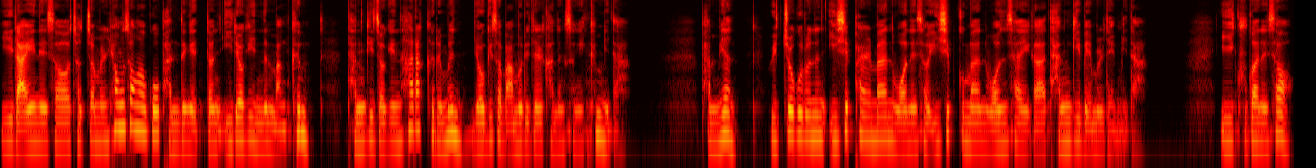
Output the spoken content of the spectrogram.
이 라인에서 저점을 형성하고 반등했던 이력이 있는 만큼 단기적인 하락 흐름은 여기서 마무리될 가능성이 큽니다. 반면 위쪽으로는 28만 원에서 29만 원 사이가 단기 매물됩니다. 이 구간에서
